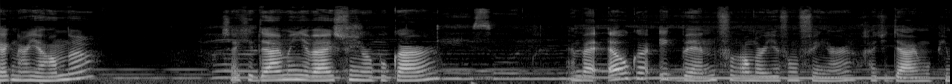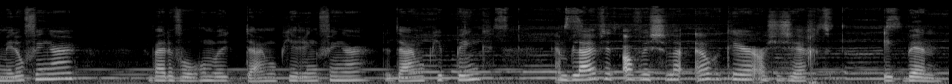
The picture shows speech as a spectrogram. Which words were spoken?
Kijk naar je handen. Zet je duim en je wijsvinger op elkaar. En bij elke ik ben verander je van vinger. Gaat je duim op je middelvinger. Bij de volgende duim op je ringvinger. De duim op je pink. En blijf dit afwisselen elke keer als je zegt ik ben.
